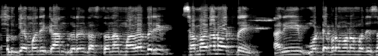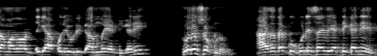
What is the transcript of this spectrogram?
तालुक्यामध्ये काम करत असताना मला तरी समाधान वाटतंय. आणि मोठ्या प्रमाणामध्ये समाधान वाटतं की आपण एवढी कामं या ठिकाणी करू शकलो. आज आता कुकुडे साहेब या ठिकाणी आहेत.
